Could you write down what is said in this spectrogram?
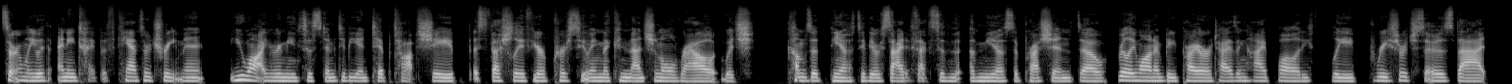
Certainly with any type of cancer treatment, you want your immune system to be in tip top shape, especially if you're pursuing the conventional route, which comes with, you know, severe side effects of immunosuppression. So really want to be prioritizing high quality sleep. Research shows that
